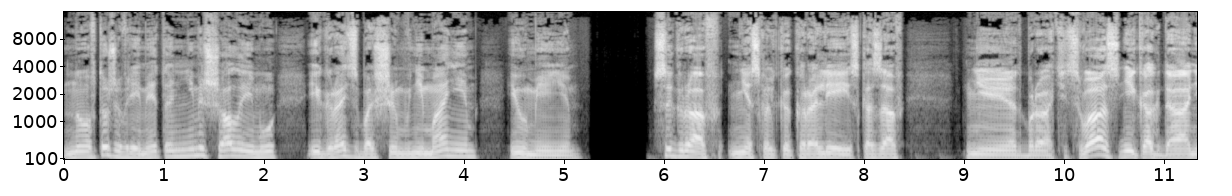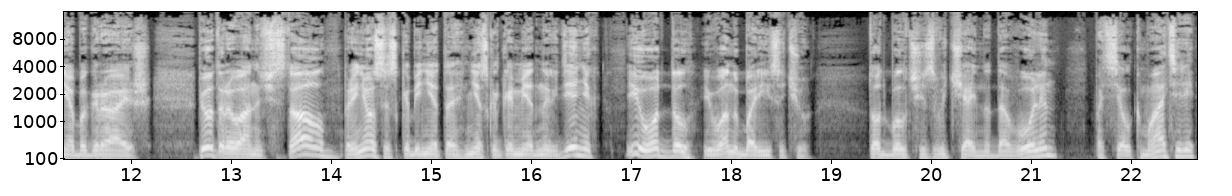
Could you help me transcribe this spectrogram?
но в то же время это не мешало ему играть с большим вниманием и умением. Сыграв несколько королей и сказав «Нет, братец, вас никогда не обыграешь», Петр Иванович встал, принес из кабинета несколько медных денег и отдал Ивану Борисовичу. Тот был чрезвычайно доволен подсел к матери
